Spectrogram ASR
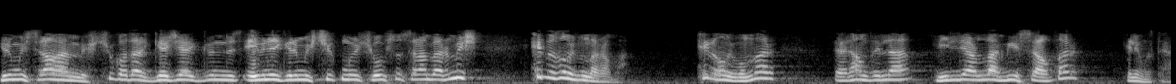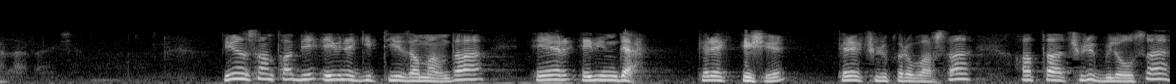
20 selam vermiş. Şu kadar gece, gündüz evine girmiş, çıkmış, çocuksun selam vermiş. Hep yazılmış bunlar ama. Hep yazılmış bunlar. Elhamdülillah milyarlar, milyarlar geliyor muhtemelenler. Bir insan tabi evine gittiği zaman da eğer evinde gerek eşi, gerek çocukları varsa Hatta çocuk bile olsa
